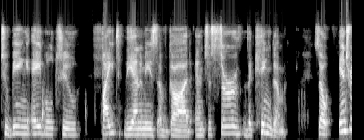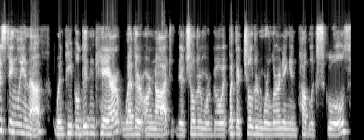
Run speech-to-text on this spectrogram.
to being able to fight the enemies of God and to serve the kingdom. So, interestingly enough, when people didn't care whether or not their children were going, what their children were learning in public schools,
